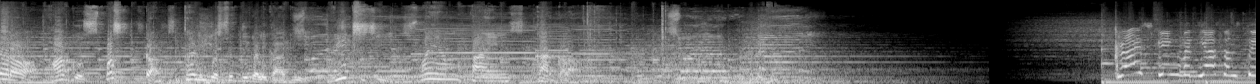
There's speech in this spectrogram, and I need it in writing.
ನಿಖರ ಹಾಗೂ ಸ್ಪಷ್ಟ ಸ್ಥಳೀಯ ಸುದ್ದಿಗಳಿಗಾಗಿ ವೀಕ್ಷಿಸಿ ಸ್ವಯಂ ಟೈಮ್ಸ್ ಕಾರ್ಕಳ. ಕ್ರೈಸ್ಟ್ ಕಿಂಗ್ ವಿದ್ಯಾಸಂಸ್ಥೆ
